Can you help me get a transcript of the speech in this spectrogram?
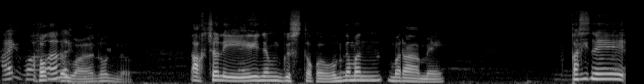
Ay, wow. Huwag naman, huwag na. Actually, yun yung gusto ko. Huwag naman marami. Kasi,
